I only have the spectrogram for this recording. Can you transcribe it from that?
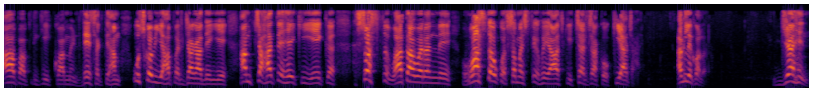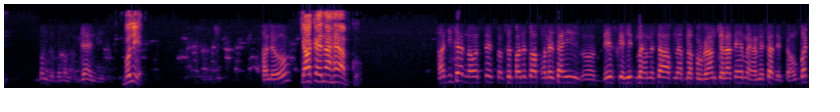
आप अपनी की कॉमेंट दे सकते हैं। हम उसको भी यहाँ पर जगह देंगे। हम चाहते हैं कि एक स्वस्थ वातावरण में वास्तव को समझते हुए आज की चर्चा को किया जाए। अगले कॉलर जय हिंद। जय हिंद बोलिए। हेलो। क्या कहना है आपको? हाँ जी सर नमस्ते। सबसे पहले तो आप हमेशा ही देश के हित में हमेशा अपना अपना प्रोग्राम चलाते हैं मैं हमेशा देखता हूँ। बट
